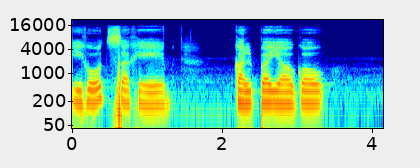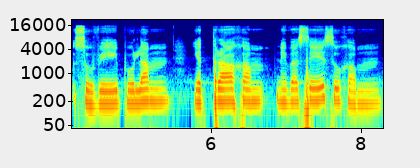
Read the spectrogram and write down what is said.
இகோத்சகே கல்பயோகோ சுவிபுலம் எத்ராகம் நிவசே சுகம்.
